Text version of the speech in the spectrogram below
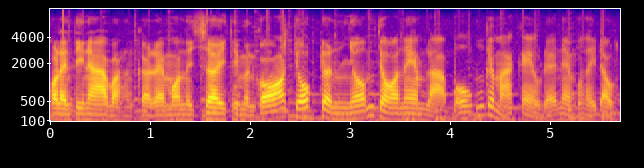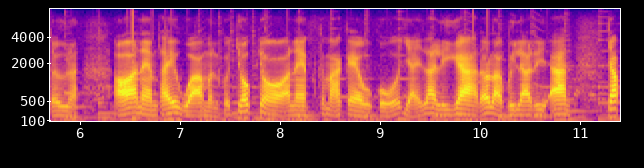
Fiorentina và thằng Cremonese thì mình có chốt trên nhóm cho anh em là bốn cái mã kèo để anh em có thể đầu tư nè. Đó anh em thấy qua mình có chốt cho anh em cái mã kèo của giải La Liga đó là Villarreal chấp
